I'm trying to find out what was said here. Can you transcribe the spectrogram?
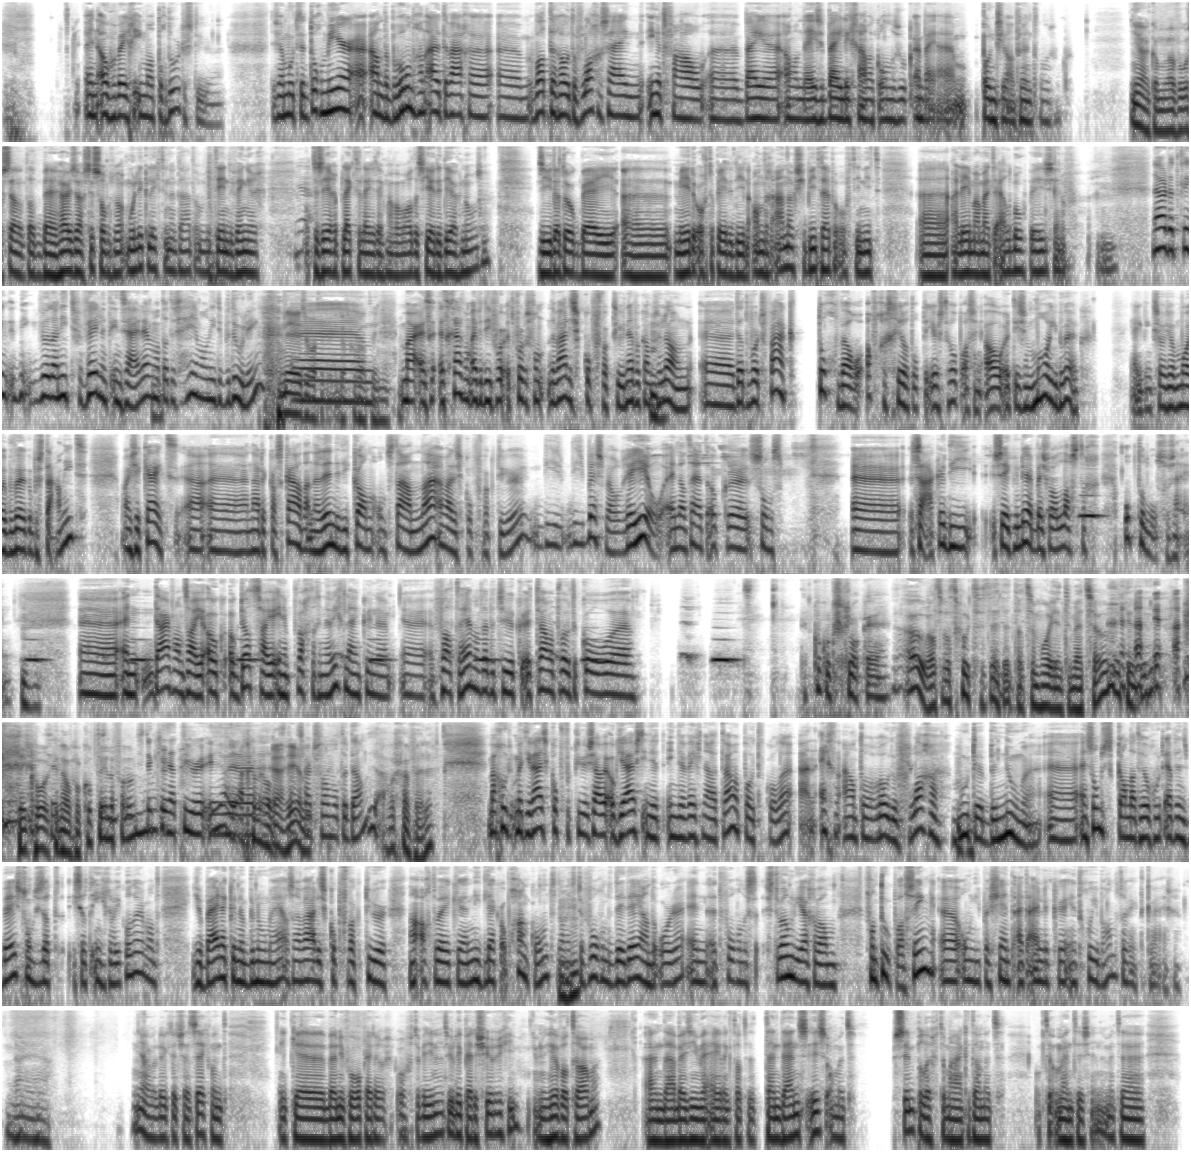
En overwegen iemand toch door te sturen. Dus we moeten toch meer eh, aan de bron gaan uitwagen um, wat de rode vlaggen zijn in het verhaal uh, bij uh, bij lichamelijk onderzoek en bij uh, potentieel aanvullend onderzoek. Ja, ik kan me wel voorstellen dat bij huisartsen soms wat moeilijk ligt inderdaad om meteen de vinger ja. op de zere plek te leggen, zeg maar, van wat is hier de diagnose. Zie je dat ook bij uh, mede-orthopeden die een ander aandachtsgebied hebben of die niet uh, alleen maar met de elleboog bezig zijn? Of, uh... Nou, dat klinkt, ik wil daar niet vervelend in zijn, hè, want dat is helemaal niet de bedoeling. Nee, zo wordt het uh, Maar het, het, gaat om even die voor, het voorbeeld van de wadische kopfractuur, Nevercamp hmm. dat wordt vaak toch wel afgeschild op de eerste hulp als een, oh, het is een mooie breuk. Ja, ik denk sowieso mooie beweuken bestaan niet. Maar als je kijkt uh, uh, naar de cascade aan ellende die kan ontstaan na een wijskopfractuur, die, die is best wel reëel. En dan zijn het ook uh, soms zaken die secundair best wel lastig op te lossen zijn. Mm -hmm. en daarvan zou je ook, ook dat zou je in een prachtig in de richtlijn kunnen vatten. Hè? Want we hebben natuurlijk het traumaprotocol de koekoeksklokken. Oh, wat, wat goed. Dat, dat is een mooi intermezzo. Ik ja. denk, hoor ik het nou op mijn koptelefoon? Een stukje natuur in ja, ja, het hart van Rotterdam. Ja, we gaan verder. Maar goed, met die wijskopfactuur zou je ook juist in de, in de regionale traumaprotocollen een echt een aantal rode vlaggen mm. moeten benoemen. Uh, en soms kan dat heel goed evidence-based, soms is dat, is dat ingewikkelder. Want je zou bijna kunnen benoemen, hè, als een waardiskopfractuur na acht weken niet lekker op gang komt, dan mm -hmm. is de volgende DD aan de orde en het volgende stroomdiagram van toepassing uh, om die patiënt uiteindelijk uh, in het goede behandeltraject te krijgen. Ja, ja. ja, leuk dat je dat zegt, want ik uh, ben nu vooropleider orthopedie natuurlijk bij de chirurgie, heel veel trauma. En daarbij zien we eigenlijk dat de tendens is om het simpeler te maken dan het op dit moment is. Met de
